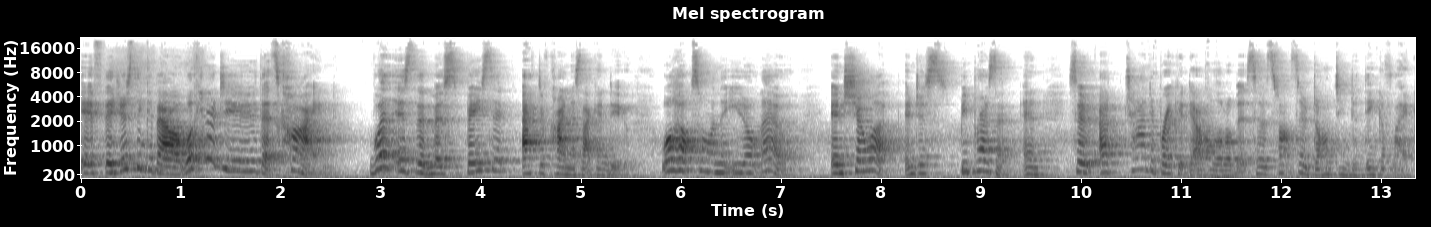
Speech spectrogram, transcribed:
if they just think about what can I do that's kind? What is the most basic act of kindness I can do? Well, help someone that you don't know and show up and just be present. And so I'm trying to break it down a little bit so it's not so daunting to think of like,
